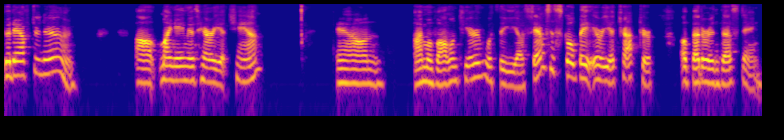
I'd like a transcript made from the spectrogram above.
Good afternoon. Uh, my name is Harriet Chan, and I'm a volunteer with the uh, San Francisco Bay Area chapter of Better Investing.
